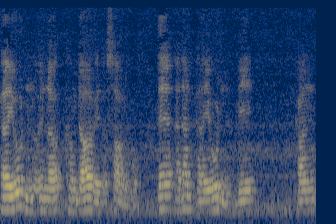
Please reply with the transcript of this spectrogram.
Perioden under kong David og Salomo, det er den perioden vi kan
